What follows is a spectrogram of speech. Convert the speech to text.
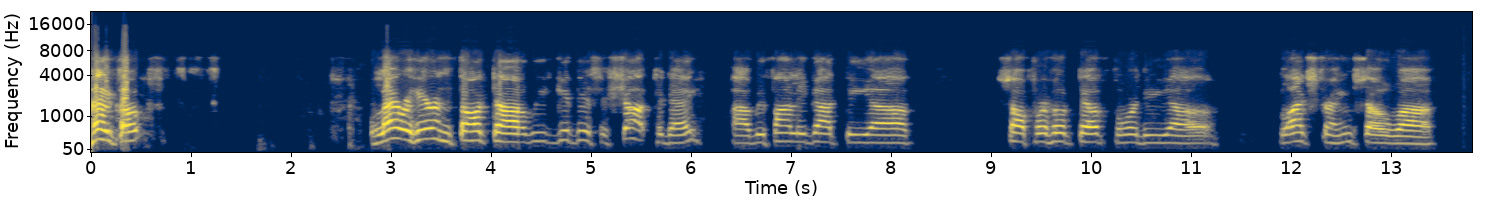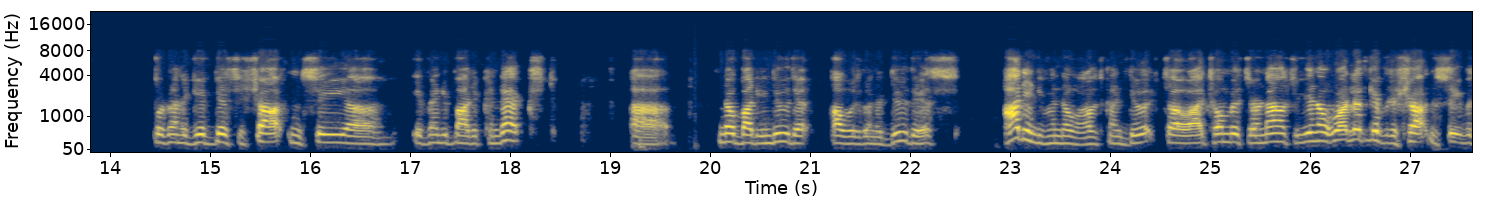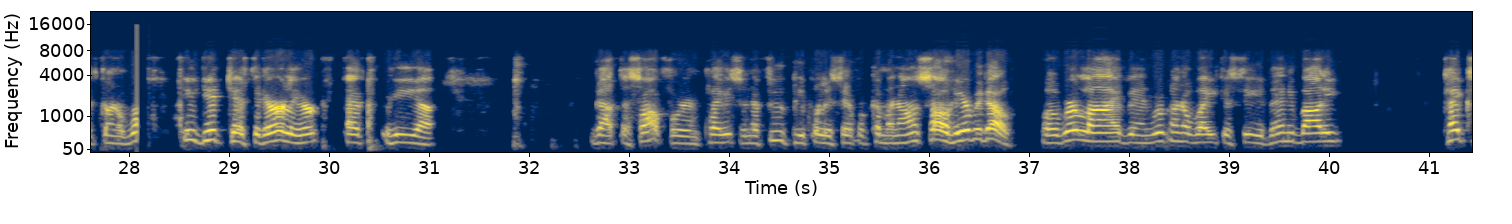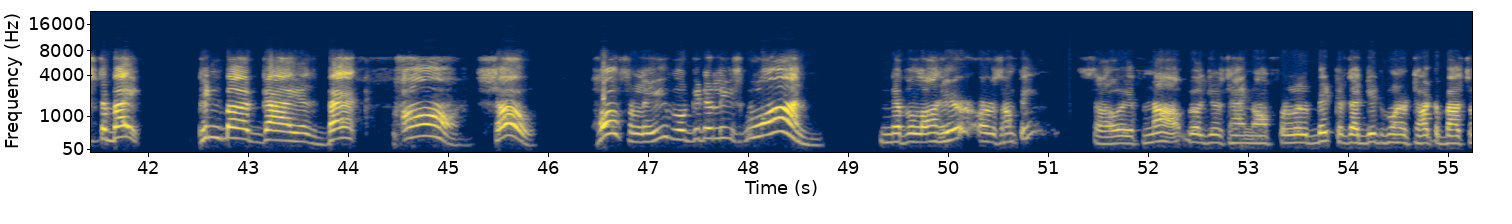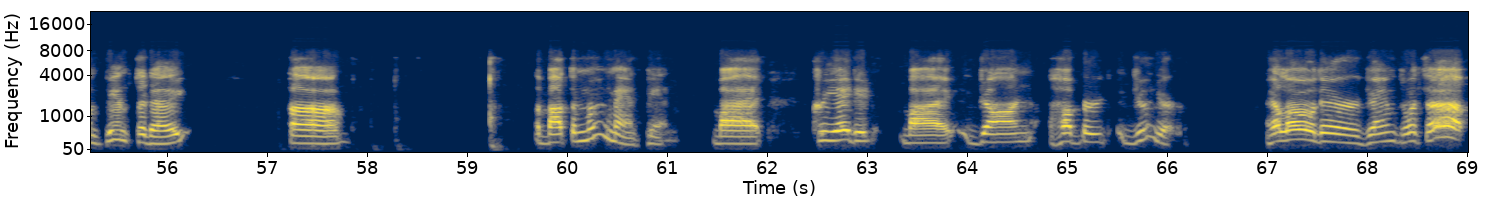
Hey, folks. Larry here and thought uh, we'd give this a shot today. Uh, we finally got the uh, software hooked up for the uh, live stream. So uh, we're going to give this a shot and see uh, if anybody connects. Nobody knew that I was going to do this. I didn't even know I was going to do it. So I told Mr. Announcer, you know what, let's give it a shot and see if it's going to work. He did test it earlier after he uh, got the software in place, and a few people he said were coming on. So here we go. Well, we're live, and we're going to wait to see if anybody takes the bait. Pinbug guy is back on. So hopefully we'll get at least one nibble on here or something. So if not, we'll just hang on for a little bit because I did want to talk about some pins today. Uh, about the Moon Man pin by created by John Hubbard Jr. Hello there, James. What's up?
